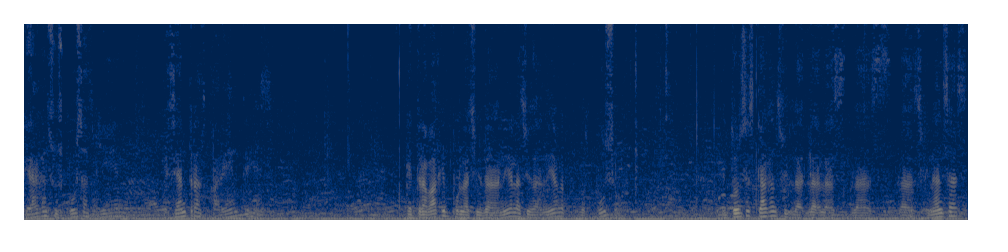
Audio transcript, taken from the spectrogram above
que, hagan sus cosas bien, que sean transparentes, que trabajen por la ciudadanía, la ciudadanía los puso. Entonces, que hagan las, finanzas,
